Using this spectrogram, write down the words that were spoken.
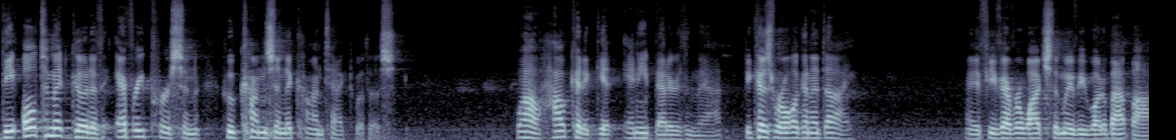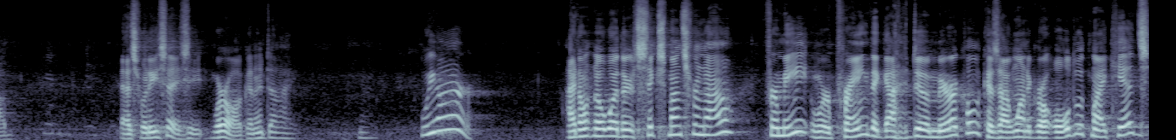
the ultimate good of every person who comes into contact with us. Wow, how could it get any better than that? Because we're all going to die. If you've ever watched the movie, What About Bob? That's what he says. We're all going to die. We are. I don't know whether it's six months from now for me. and We're praying that God would do a miracle because I want to grow old with my kids.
